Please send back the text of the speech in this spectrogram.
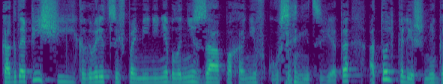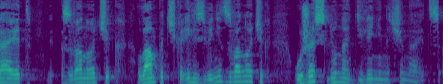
когда пищи, как говорится, в помине не было ни запаха, ни вкуса, ни цвета, а только лишь мигает звоночек, лампочка или звенит звоночек, уже слюноотделение начинается.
